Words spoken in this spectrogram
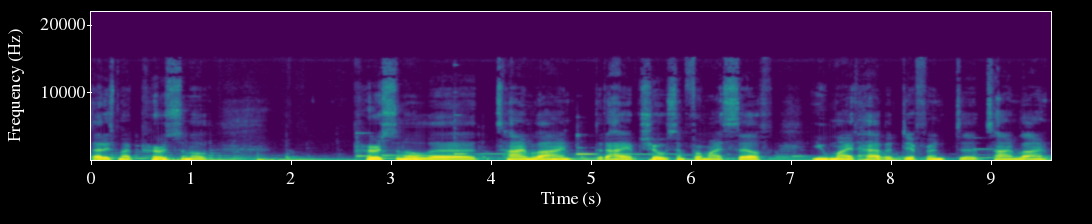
that is my personal personal uh, timeline that i have chosen for myself. You might have a different uh, timeline.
